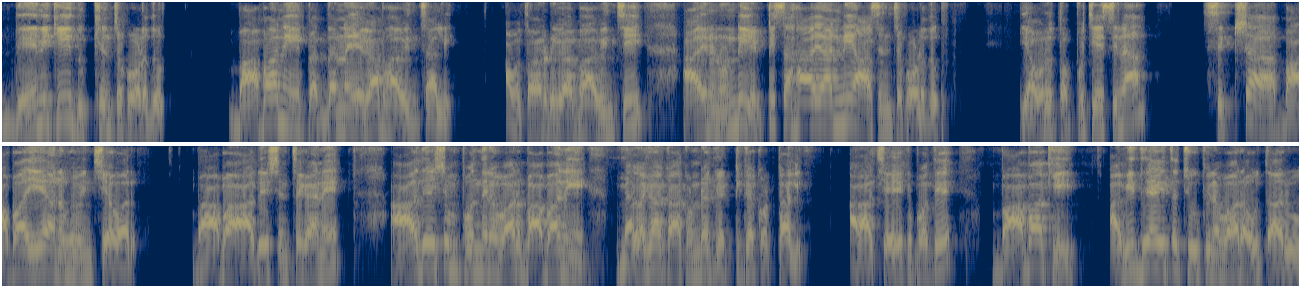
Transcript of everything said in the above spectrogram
దేనికి దుఃఖించకూడదు. బాబాని పెద్దన్నయ్యగా భావించాలి. అవతారుడిగా భావించి ఆయన నుండి ఎట్టి సహాయాన్ని ఆశించకూడదు. ఎవరు తప్పు చేసినా శిక్ష బాబాయే అనుభవించేవారు. బాబా ఆదేశించగానే ఆదేశం పొందిన వారు బాబాని మెల్లగా కాకుండా గట్టిగా కొట్టాలి. అలా చేయకపోతే బాబాకి అవిధేయత చూపిన వారు అవుతారు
